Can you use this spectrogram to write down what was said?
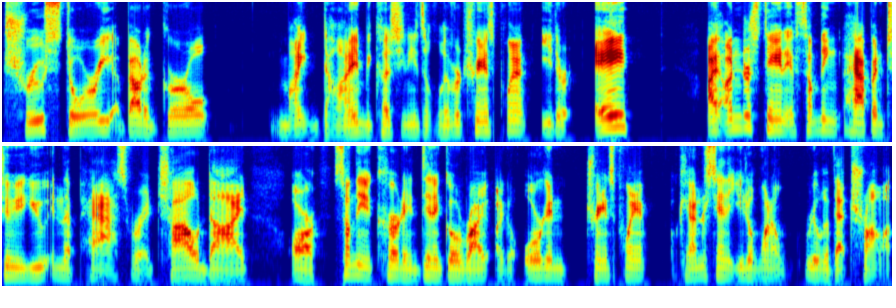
true story about a girl might die because she needs a liver transplant, either A, I understand if something happened to you in the past where a child died or something occurred and didn't go right, like an organ transplant. Okay, I understand that you don't want to relive that trauma.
